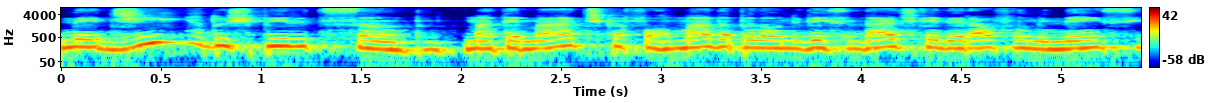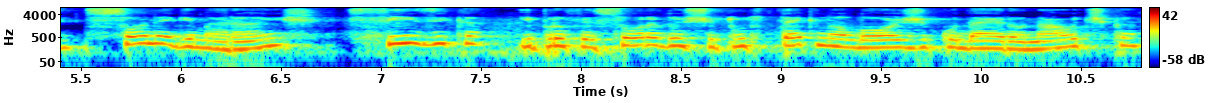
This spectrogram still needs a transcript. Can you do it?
Nedir do Espírito Santo, matemática formada pela Universidade Federal Fluminense, Sônia Guimarães, física e professora do Instituto Tecnológico da Aeronáutica,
